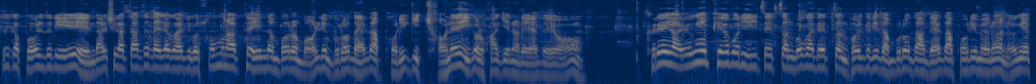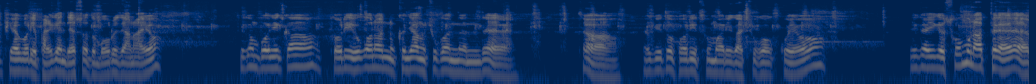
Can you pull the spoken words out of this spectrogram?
그러니까 벌들이 날씨가 따뜻해져 가지고 소문 앞에 있는 벌을 멀리 물어내다 버리기 전에 이걸 확인을 해야 돼요. 그래야 응애 피해벌이 됐던 뭐가 됐던 벌들이 다 물어다 내다 버리면은 응애 피해벌이 발견됐어도 모르잖아요. 지금 보니까 벌이 요거는 그냥 죽었는데 자 여기도 벌이 두 마리가 죽었고요. 그러니까 이게 소문 앞에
